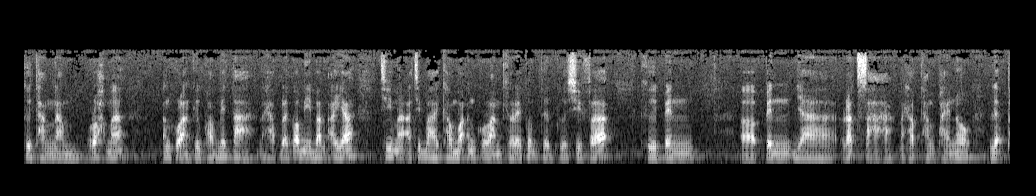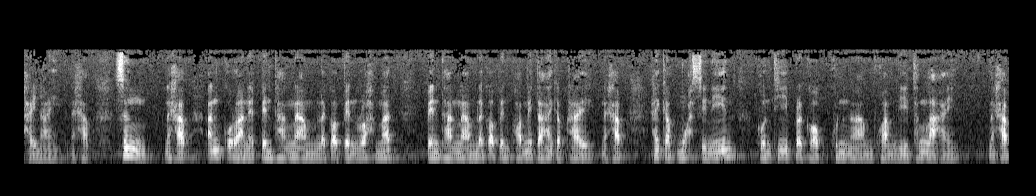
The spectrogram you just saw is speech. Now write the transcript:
คือทางนำรอห์มะอัลกุรานคือความเมตตานะครับ แล้วก็มีบางอายะที่มาอธิบายคำว่าอัลกุรานคืออะไรเพิ่มเติมคือชิฟะคือเป็น เป็นยารักษานะครับทั้งภายนอกและภายในนะครับ ซึ่งนะครับอันกุรอานเนี่ยเป็นทางนำและก็เป็นรอห์มัตเป็นทางนำและก็เป็นความเมตตาให้กับใครนะครับ ให้กับมุฮซินีนคนที่ประกอบคุณงามความดีทั้งหลาย นะครับ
